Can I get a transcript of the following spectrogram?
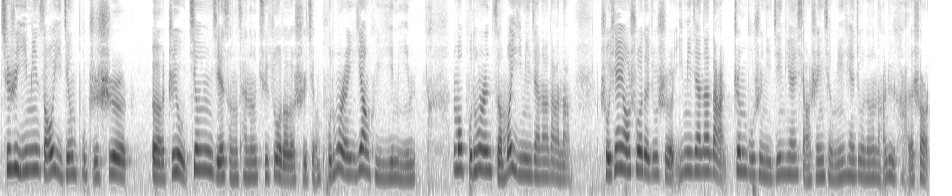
其实移民早已经不只是呃只有精英阶层才能去做到的事情，普通人一样可以移民。那么普通人怎么移民加拿大呢？首先要说的就是移民加拿大，真不是你今天想申请，明天就能拿绿卡的事儿。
